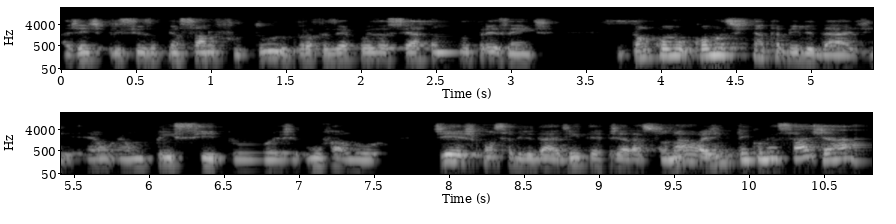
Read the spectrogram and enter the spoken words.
a gente precisa pensar no futuro para fazer a coisa certa no presente. Então, como, como a sustentabilidade é um, é um princípio, hoje, um valor de responsabilidade intergeracional, a gente tem que começar já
